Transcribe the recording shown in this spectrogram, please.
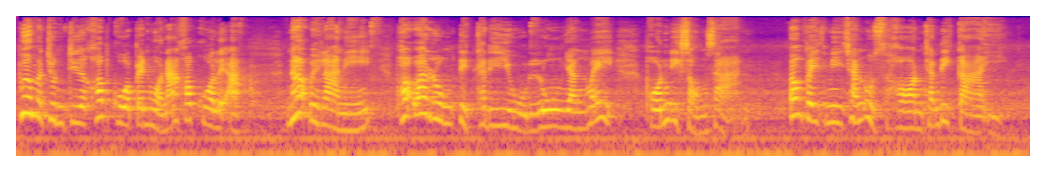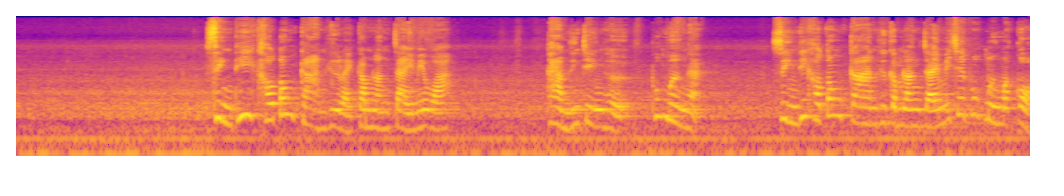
เพื่อมาจุนเจือครอบครัวเป็นหัวหน้าครอบครัวเลยอะณเวลานี้ เพราะว่าลุงติดคดีอยู่ลุงยังไม่พ้นอีกสองศาลต้องไปมีชั้นอุทธรณ์ชั้นฎีกาอีก สิ่งที่เขาต้องการคืออะไรกำลังใจไหมวะ ถามจริง ๆ เหอะ พวกมึงอะสิ่งที่เขาต้องการคือกำลังใจไม่ใช่พวกมึงมาก่อ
